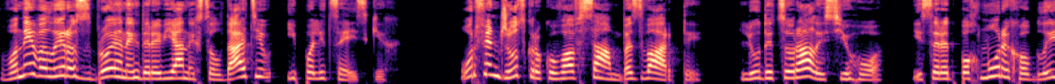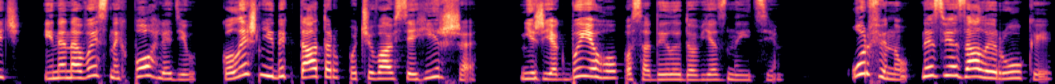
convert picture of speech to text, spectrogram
Вони вели роззброєних дерев'яних солдатів і поліцейських. Урфін Джус крокував сам, без варти. Люди цурались його, і серед похмурих облич і ненависних поглядів колишній диктатор почувався гірше, ніж якби його посадили до в'язниці. Урфіну не зв'язали руки,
